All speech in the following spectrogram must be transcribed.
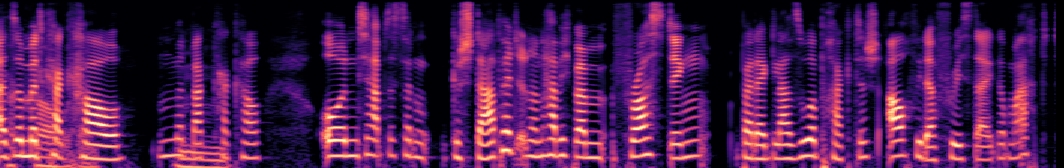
also mit oder? Kakao, Mhm, mit Mm. Backkakao. Und habe das dann gestapelt und dann habe ich beim Frosting, bei der Glasur praktisch, auch wieder Freestyle gemacht.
